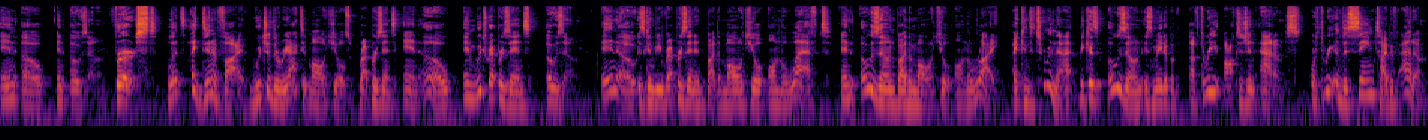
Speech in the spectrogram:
NO and ozone? First, let's identify which of the reactant molecules represents NO and which represents ozone. NO is going to be represented by the molecule on the left and ozone by the molecule on the right. I can determine that because ozone is made up of, of, three oxygen atoms, or three of the same type of atom.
